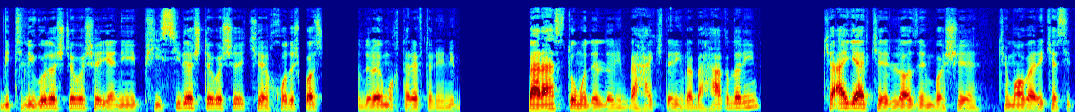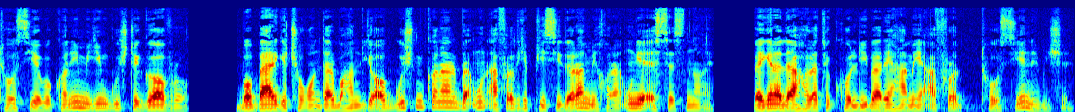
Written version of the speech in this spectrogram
ویتلیگو داشته باشه یعنی پی سی داشته باشه که خودش باز مدل‌های مختلف داره. یعنی برعکس دو مدل داریم به حک داریم و به حق داریم که اگر که لازم باشه که ما برای کسی توصیه بکنیم میگیم گوشت گاو رو با برگ چغندر با همدیگه آبگوش می‌کنن و اون افرادی که پیسی دارن می‌خورن. اون یه استثناء وگرنه در حالت کلی برای همه افراد توصیه نمیشه.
